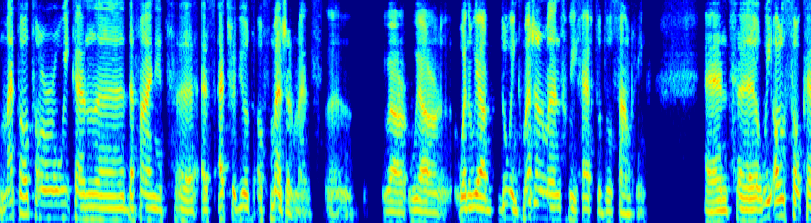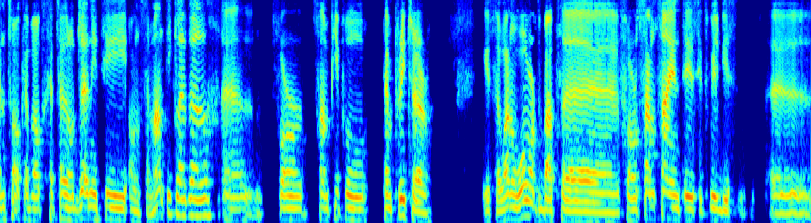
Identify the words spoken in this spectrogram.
method, or we can define it as attribute of measurement. We are, we are, when we are doing measurement, we have to do something. And uh, we also can talk about heterogeneity on semantic level. Uh, for some people, temperature is one word, but uh, for some scientists it will be uh,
